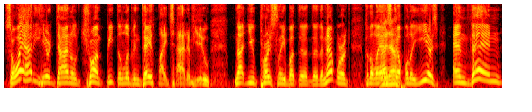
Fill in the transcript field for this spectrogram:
So I had to hear Donald Trump beat the living daylights out of you, not you personally, but the, the, the network for the last couple of years. And then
